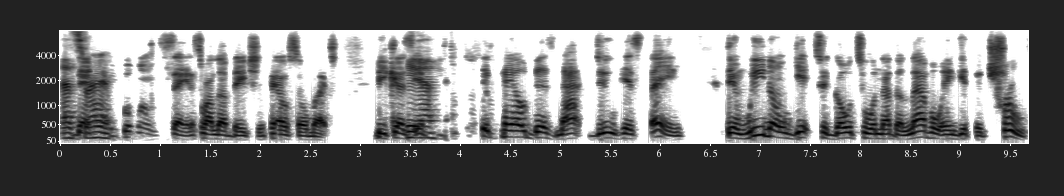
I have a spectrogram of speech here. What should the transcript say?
That's that right. people won't say. That's why I love Dave Chappelle so much. Because Yeah. if Chappelle does not do his thing, then we don't get to go to another level and get the truth.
